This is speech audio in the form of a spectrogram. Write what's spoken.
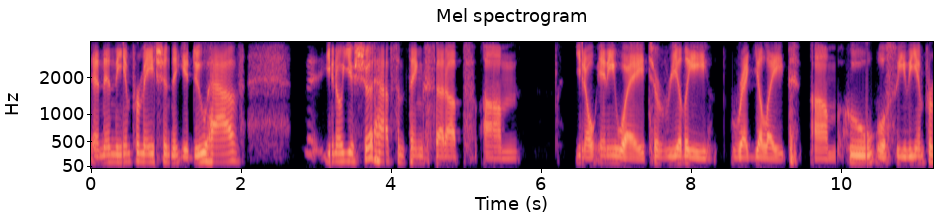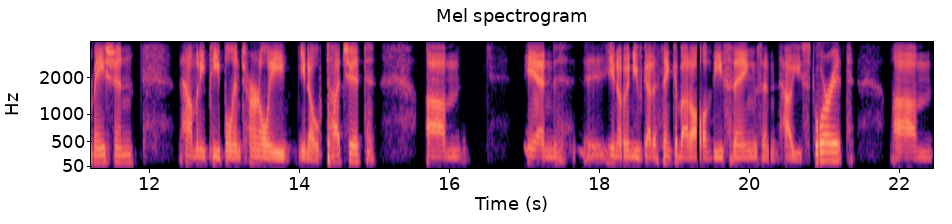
And then the information that you do have, you know, you should have some things set up, um, you know, anyway to really regulate um, who will see the information, how many people internally, you know, touch it. Um, and you know, and you've got to think about all of these things and how you store it. Um,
